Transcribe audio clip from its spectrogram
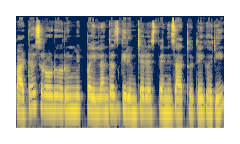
पाटस रोडवरून मी पहिल्यांदाच गिरीमच्या रस्त्याने जात होते घरी.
